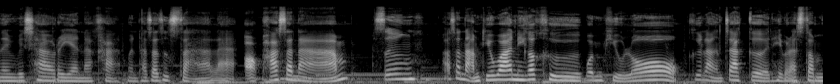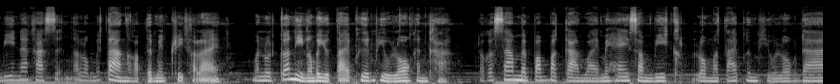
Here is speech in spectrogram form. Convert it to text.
ในวิชาเรียนนะคะเหมือนทัศนศึกษาแหละออกภาคสนาม ซึ่งภาคสนามที่ว่านี้ก็คือบนผิวโลก คือหลังจากเกิดเหตุไวรัสซอมบี้นะคะ ซึ่งอารมณ์ไม่ต่างกับเดอะเมทริกเท่าไหร่มนุษย์ก็หนีลงไปอยู่ใต้พื้นผิวโลกกันค่ะแล้วก็สร้างเป็นป้อมปราการไว้ไม่ให้ซอมบี้ลงมาใต้พื้นผิวโลกได้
